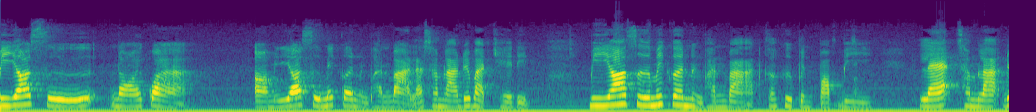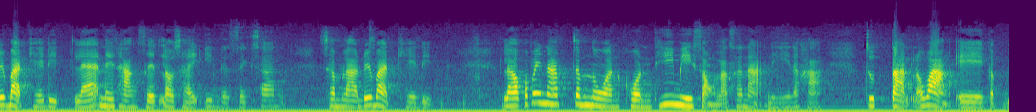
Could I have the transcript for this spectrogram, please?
มียอดซื้อน้อยกว่ามียอดซื้อไม่เกิน 1,000 บาท และชำระด้วยบัตรเครดิต มียอดซื้อไม่เกิน 1,000 บาท ก็คือเป็นป๊อปบีและชำระด้วยบัตรเครดิต และในทางเซตเราใช้ intersection ชำระด้วยบัตรเครดิต เราก็ไปนับจำนวนคนที่มี 2 ลักษณะนี้นะคะ จุดตัดระหว่าง A กับ B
